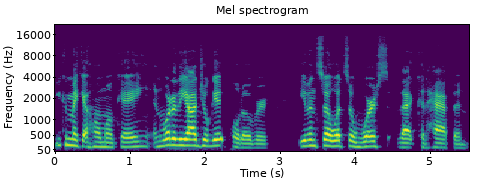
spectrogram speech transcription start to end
You can make it home okay. And what are the odds you'll get pulled over? Even so, what's the worst that could happen?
